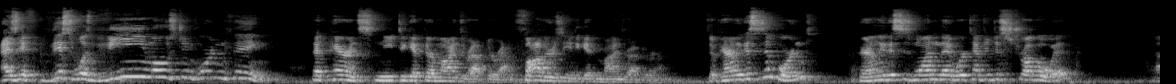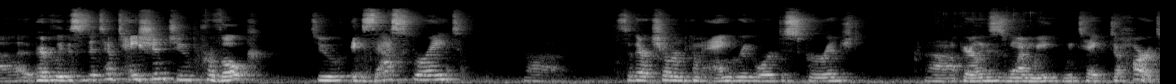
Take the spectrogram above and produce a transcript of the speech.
as if this was the most important thing that parents need to get their minds wrapped around, fathers need to get their minds wrapped around. So apparently, this is important. Apparently, this is one that we're tempted to struggle with. Uh, apparently, this is a temptation to provoke, to exasperate, uh, so that our children become angry or discouraged. Uh, apparently, this is one we, we take to heart.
